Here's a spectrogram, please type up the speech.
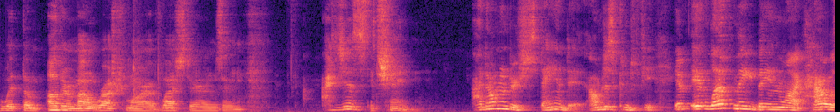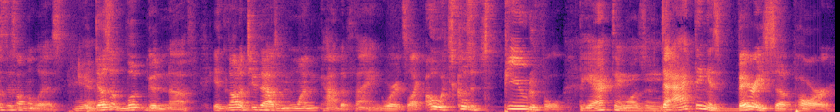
with the other Mount Rushmore of westerns, and I just it's shame. I don't understand it. I'm just confused. It, it left me being like, how is this on the list? Yeah. It doesn't look good enough. It's not a 2001 kind of thing where it's like, oh, it's because it's beautiful. The acting wasn't. The acting is very subpar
